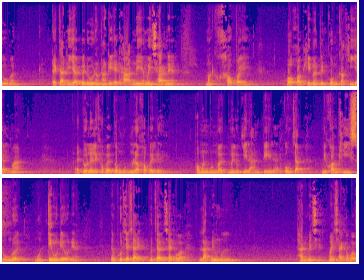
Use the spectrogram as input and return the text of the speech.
ดูมัน แต่การที่อยากไปดูทั้งๆทที่ไอ้ฐานนี่ยังไม่ชัดเนี่ย มันก็เข้าไป เพราะความคิดมันเป็นกลกักที่ใหญ่มากไอ้ตัวเล็กๆเข้าไปก็หมุนแล้วเข้าไปเลย เพราะมันหมุนมาไม่รู้กี่ล้านปีแล้วคงจะมีความถี่สูงด้วย หมุนติ้วเดียวเนี่ย นั่นพูดจะใช้พูดเจ้าใช้คำว่ารัดนิ้วมือ ท่านไม่ใช่ไม่ใช้คำว่า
